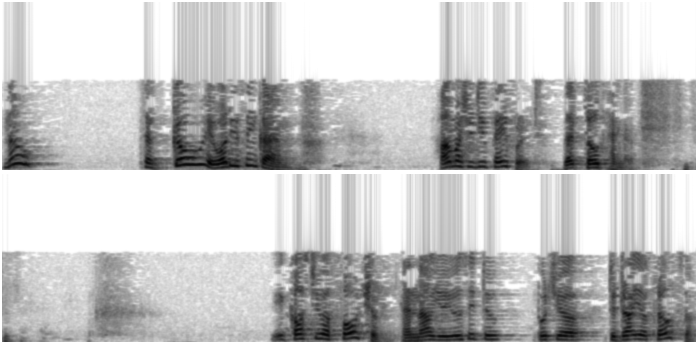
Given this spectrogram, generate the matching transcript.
No. So go away. What do you think I am? How much did you pay for it? That cloth hanger. It cost you a fortune, and now you use it to put your to dry your clothes on.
